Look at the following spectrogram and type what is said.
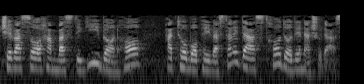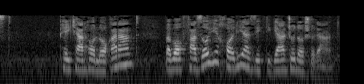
چه بسا همبستگی به آنها حتی با پیوستن دستها داده نشده است. پیکرها لاغرند و با فضای خالی از یکدیگر جدا شدند.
